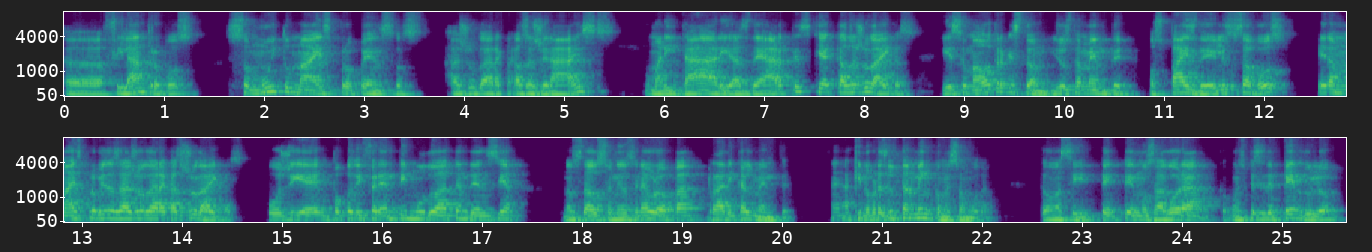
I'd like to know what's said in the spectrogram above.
uh, filântropos são muito mais propensos a ajudar a causas gerais, humanitárias, de artes, que a causas judaicas. E essa é uma outra questão. E justamente os pais deles, os avós, eram mais propensos a ajudar a causas judaicas. Hoje é um pouco diferente e mudou a tendência nos Estados Unidos e na Europa radicalmente. Aqui no Brasil também começou a mudar. Então, assim, te, temos agora uma espécie de pêndulo,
